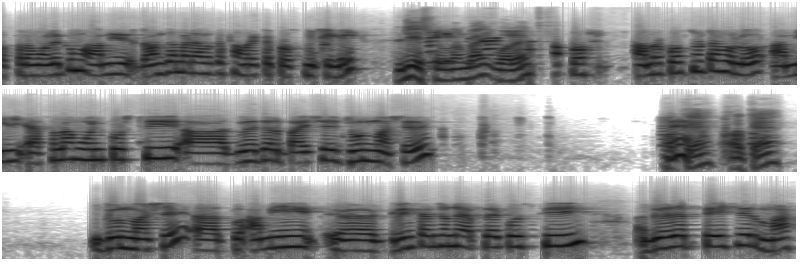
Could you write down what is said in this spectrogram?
আসসালামু আলাইকুম। আমি রমজান ম্যাডামের কাছে আমার একটা প্রশ্ন ছিল। জি সুলতান ভাই বলেন। আমার প্রশ্নটা হলো আমি অ্যাসালাম উইন করছি দুই হাজার বাইশে জুন মাসে। হ্যাঁ। ওকে ওকে। জুন মাসে তো আমি গ্রিন কার্ডের জন্য অ্যাপ্লাই করছি দুই হাজার তেইশের মার্চ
